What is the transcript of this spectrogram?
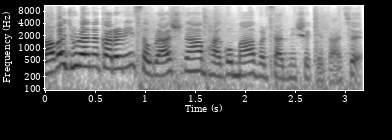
વાવાઝોડાના કારણે સૌરાષ્ટ્રના ભાગોમાં વરસાદની શક્યતા છે.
